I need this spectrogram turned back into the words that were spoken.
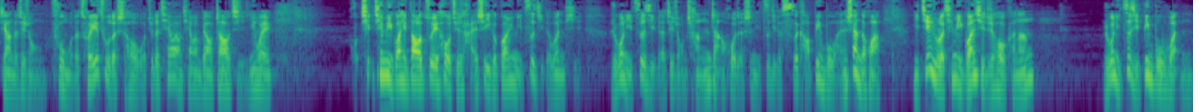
这样的这种父母的催促的时候，我觉得千万千万不要着急，因为亲亲密关系到了最后，其实还是一个关于你自己的问题。如果你自己的这种成长，或者是你自己的思考并不完善的话，你进入了亲密关系之后，可能如果你自己并不稳。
